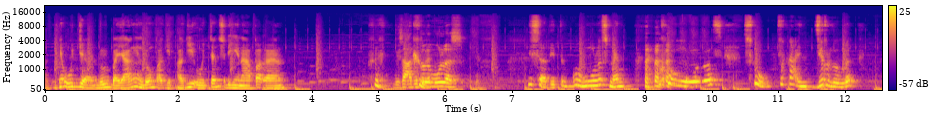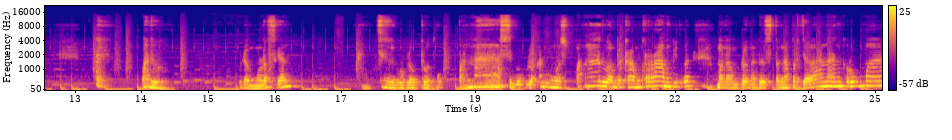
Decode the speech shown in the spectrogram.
paginya hujan. Dulu bayangin dong pagi-pagi hujan sedingin apa kan? Di saat itu lu mules. di saat itu gue mules men. Gue mules. Sumpah anjir gue bilang. Waduh. Udah mules kan? Anjir gue bilang perut gue panas. Gue bilang aduh mules banget aduh sampai kram-kram gitu kan. Mana belum ada setengah perjalanan ke rumah.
